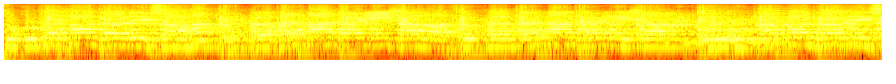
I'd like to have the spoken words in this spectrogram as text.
सुख करता गणेश। हरता गणेश सुख करता गणेश। ओम नमः गणेश।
